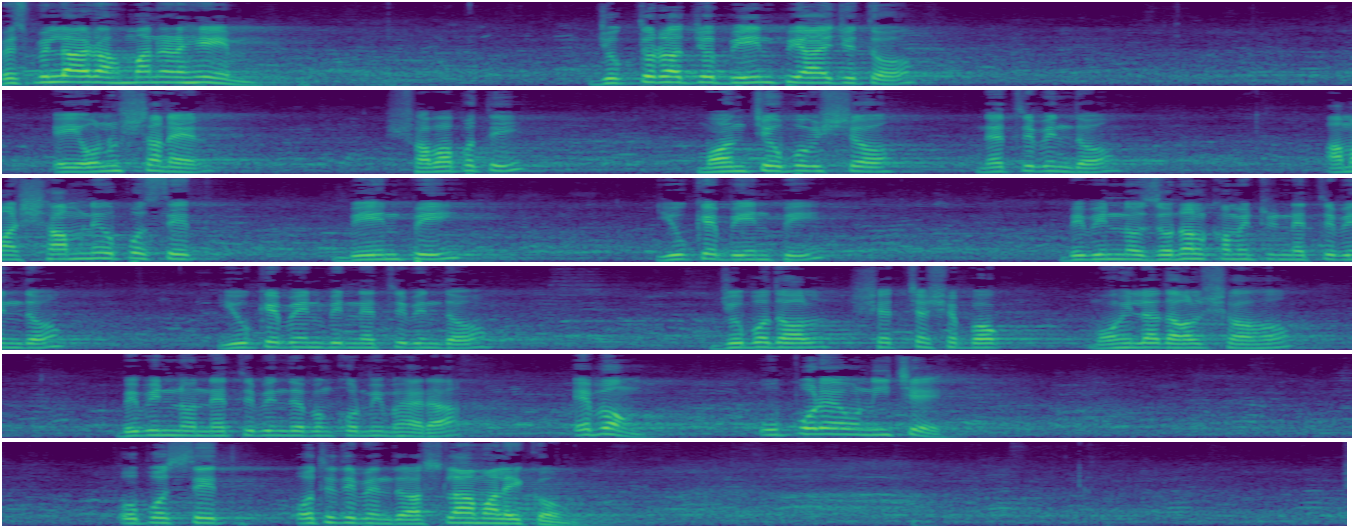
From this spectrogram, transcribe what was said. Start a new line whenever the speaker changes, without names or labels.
বিসমিল্লাহ রহমান রহিম। যুক্তরাজ্য বিএনপি আয়োজিত এই অনুষ্ঠানের সভাপতি, মঞ্চে উপবিষ্ট নেতৃবৃন্দ, আমার সামনে উপস্থিত বিএনপি, ইউকে বিএনপি, বিভিন্ন জোনাল কমিটির নেতৃবৃন্দ, ইউকে বিএনপির নেতৃবৃন্দ, যুবদল, স্বেচ্ছাসেবক, মহিলা দল সহ বিভিন্ন নেতৃবৃন্দ এবং কর্মী ভাইরা এবং উপরে ও নিচে উপস্থিত অতিথিবৃন্দ, আসসালাম আলাইকুম।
